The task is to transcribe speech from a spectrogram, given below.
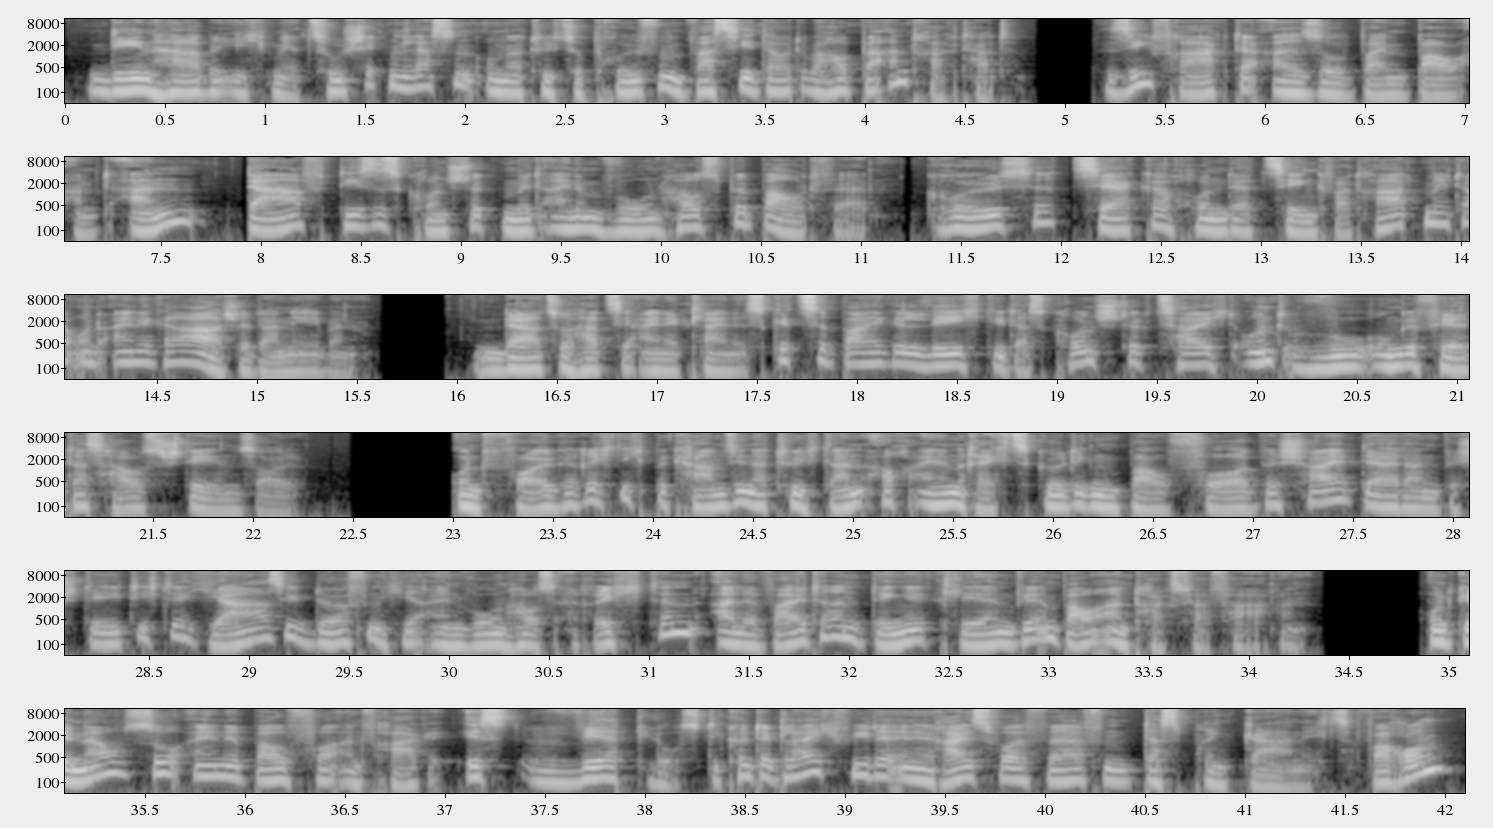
Den habe ich mir zuschicken lassen, um natürlich zu prüfen, was sie dort überhaupt beantragt hat. Sie fragte also beim Bauamt an, darf dieses Grundstück mit einem Wohnhaus bebaut werden. Größe ca. 110 Quadratmeter und eine Garage daneben. Dazu hat sie eine kleine Skizze beigelegt, die das Grundstück zeigt und wo ungefähr das Haus stehen soll. Und folgerichtig bekam sie natürlich dann auch einen rechtsgültigen Bauvorbescheid, der dann bestätigte, ja, sie dürfen hier ein Wohnhaus errichten, alle weiteren Dinge klären wir im Bauantragsverfahren. Und genau so eine Bauvoranfrage ist wertlos. Die könnt ihr gleich wieder in den Reißwolf werfen, das bringt gar nichts. Warum?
